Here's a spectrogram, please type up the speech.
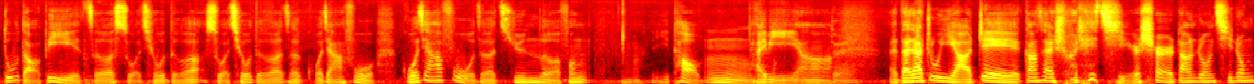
督导弊，则所求得；所求得，则国家富；国家富，则君乐丰。嗯，一套嗯，排比啊。对，呃，大家注意啊，这刚才说这几个事儿当中，其中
